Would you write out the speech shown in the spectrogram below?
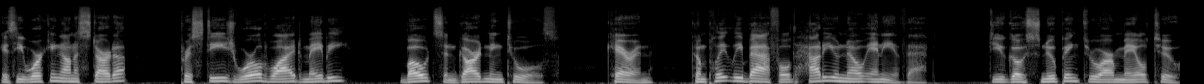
Is he working on a startup? Prestige worldwide, maybe? Boats and gardening tools. Karen, Completely baffled, how do you know any of that? Do you go snooping through our mail too?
